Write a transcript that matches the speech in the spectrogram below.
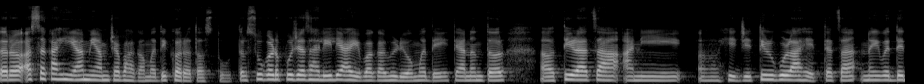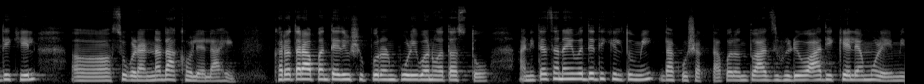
तर असं काही आम्ही आमच्या भागामध्ये करत असतो. तर सुगड पूजा झालेली आहे बघा व्हिडिओमध्ये. त्यानंतर तिळाचा आणि हे जे तिळगुळ आहेत त्याचा नैवेद्य देखील सुगडांना दाखवलेला आहे. खरं तर आपण त्या दिवशी पुरणपोळी बनवत असतो आणि त्याचा नैवेद्य देखील तुम्ही दाखवू शकता. परंतु आज व्हिडिओ आधी केल्यामुळे मी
